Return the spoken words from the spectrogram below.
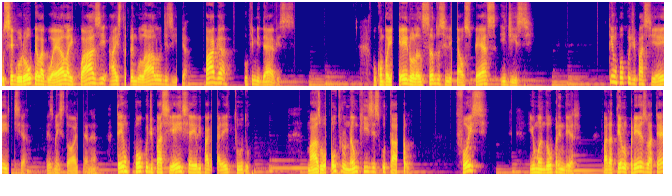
o segurou pela goela e quase a estrangulá-lo dizia: Paga o que me deves. O companheiro, lançando-se-lhe aos pés, e disse: Tenha um pouco de paciência. Mesma história, né? Tenha um pouco de paciência e eu lhe pagarei tudo. Mas o outro não quis escutá-lo. Foi-se e o mandou prender, para tê-lo preso até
